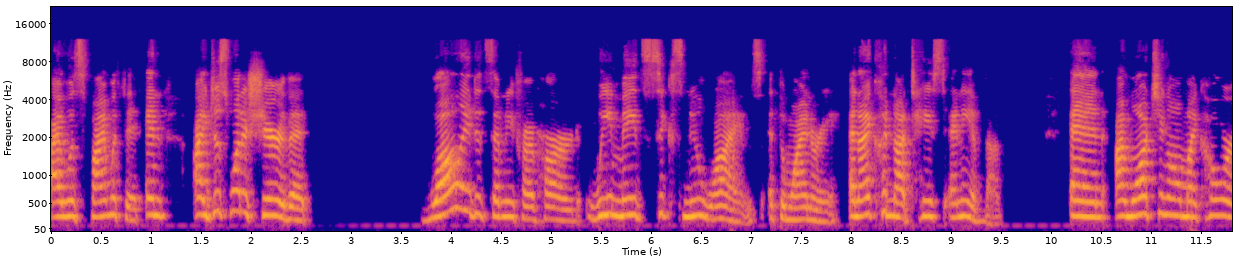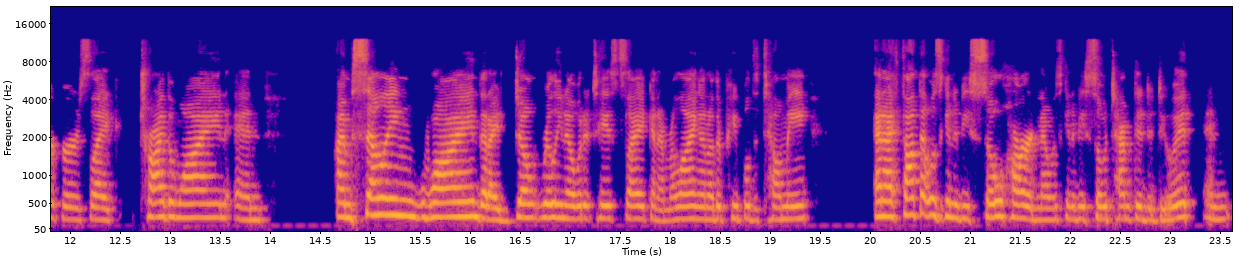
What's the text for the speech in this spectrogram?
I was fine with it. And I just want to share that while I did 75 hard, we made six new wines at the winery and I could not taste any of them. And I'm watching all my coworkers like try the wine and I'm selling wine that I don't really know what it tastes like and I'm relying on other people to tell me. And I thought that was going to be so hard and I was going to be so tempted to do it. And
